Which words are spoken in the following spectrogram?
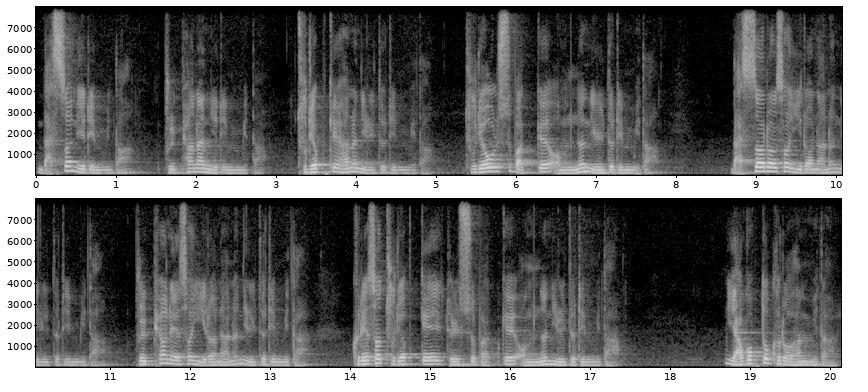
낯선 일입니다. 불편한 일입니다. 두렵게 하는 일들입니다. 두려울 수밖에 없는 일들입니다. 낯설어서 일어나는 일들입니다. 불편해서 일어나는 일들입니다. 그래서 두렵게 될 수밖에 없는 일들입니다. 야곱도 그러합니다.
